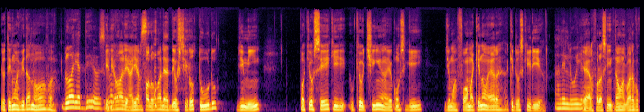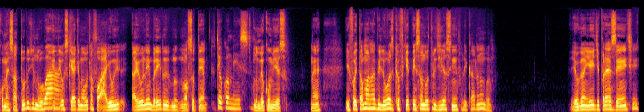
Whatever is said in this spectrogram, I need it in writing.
eu tenho uma vida nova. Glória a Deus. Ele, olha, aí ela Deus. falou: Olha, Deus tirou tudo de mim, porque eu sei que o que eu tinha eu consegui de uma forma que não era a que Deus queria. E Aleluia. aí ela falou assim: Então agora eu vou começar tudo de novo, Uau. porque Deus quer de uma outra forma. Aí eu, aí eu lembrei do, do nosso tempo Do teu começo. no meu começo, né? E foi tão maravilhoso que eu fiquei pensando outro dia assim, eu falei, caramba, eu ganhei de presente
